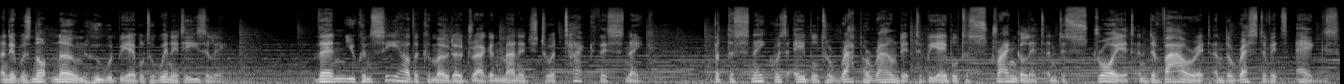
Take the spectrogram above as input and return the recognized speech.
and it was not known who would be able to win it easily. Then you can see how the Komodo dragon managed to attack this snake, but the snake was able to wrap around it to be able to strangle it and destroy it and devour it and the rest of its eggs.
